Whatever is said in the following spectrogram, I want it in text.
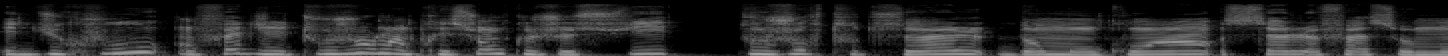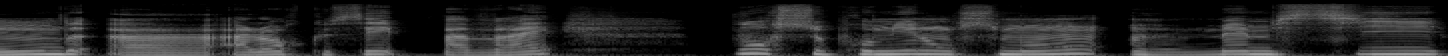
Et du coup, en fait, j'ai toujours l'impression que je suis toujours toute seule dans mon coin, seule face au monde, alors que c'est pas vrai. Pour ce premier lancement, même si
